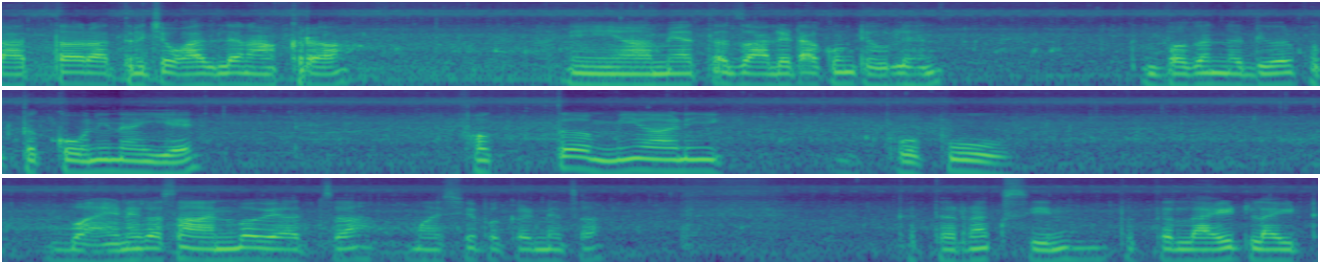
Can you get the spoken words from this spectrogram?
आता रात्रीचे वाजल्यानं अकरा आणि आम्ही आता जाले टाकून ठेवले आहे बघा नदीवर फक्त कोणी नाही आहे फक्त मी आणि पोपू भयानक असा अनुभव आहे आजचा मासे पकडण्याचा. खतरनाक सीन फक्त लाइट लाइट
